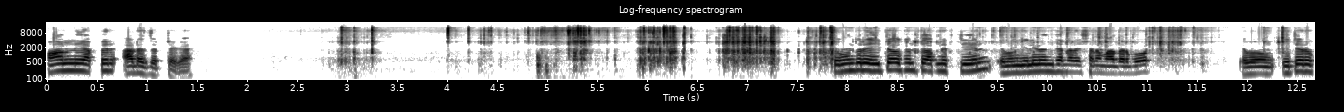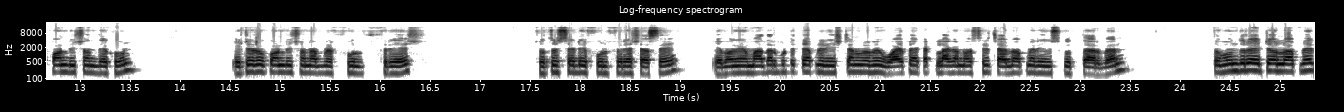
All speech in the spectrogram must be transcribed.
only আপনার আট হাজার টাকা। তো বন্ধুরা এটাও কিন্তু আপনার টেন এবং ইলেভেন জেনারেশনের মাদারবোর্ড এবং এটারও কন্ডিশন দেখুন। এটারও কন্ডিশন আপনার ফুল ফ্রেশ চতুর্থ সাইডে ফুল ফ্রেশ আছে। এবং এই মাদারবোর্ডটিতে আপনার স্ট্যান্ডভাবে ওয়াইফাই কাট লাগানো আছে, চাইলেও আপনারা ইউজ করতে পারবেন। তো বন্ধুরা, এটা হলো আপনার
